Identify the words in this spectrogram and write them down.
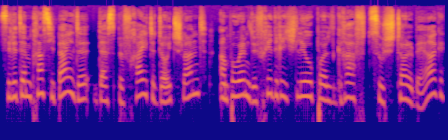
C'est le thème principal de Das befreite Deutschland, un poème de Friedrich Leopold Graf zu Stolberg,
